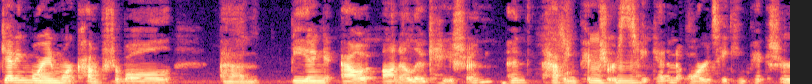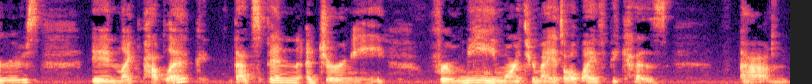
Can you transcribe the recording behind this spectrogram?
getting more and more comfortable um, being out on a location and having pictures Mhm. taken or taking pictures in like public. That's been a journey for me more through my adult life because um,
